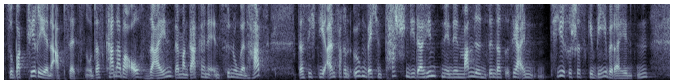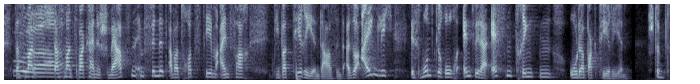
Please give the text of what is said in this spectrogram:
so Bakterien absetzen. Und das kann aber auch sein, wenn man gar keine Entzündungen hat, dass sich die einfach in irgendwelchen Taschen, die da hinten in den Mandeln sind, das ist ja ein tierisches Gewebe da hinten, dass man, dass man zwar keine Schmerzen empfindet, aber trotzdem einfach die Bakterien da sind. Also eigentlich ist Mundgeruch entweder Essen, Trinken oder Bakterien. Stimmt.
